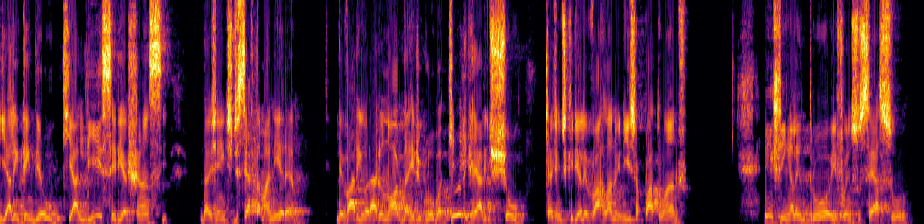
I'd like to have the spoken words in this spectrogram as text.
e, ela entendeu que ali seria a chance da gente, de certa maneira, levar em horário nobre da Rede Globo aquele reality show que a gente queria levar lá no início, há quatro anos. Enfim, ela entrou e foi um sucesso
